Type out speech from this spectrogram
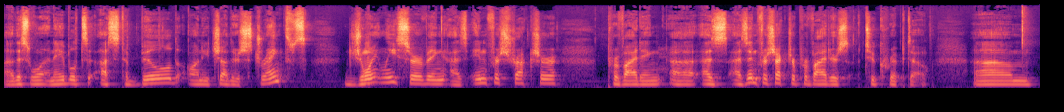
Uh, this will enable to, us to build on each other's strengths, jointly serving as infrastructure, providing uh, as as infrastructure providers to crypto. Um,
